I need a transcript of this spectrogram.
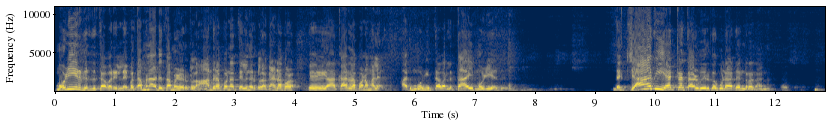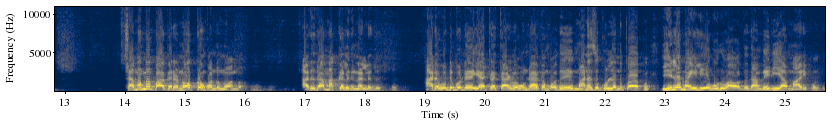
மொழி இருக்கிறது தவறு இல்லை இப்ப தமிழ்நாடு தமிழ் இருக்கலாம். ஆந்திரா போனா தெலுங்கு இருக்கலாம். கனடா போ அஹ் கேரளா போனா மலை அது மொழி தவறில்ல. தாய் மொழி அது. இந்த ஜாதி ஏற்றத்தாழ்வு இருக்கக்கூடாதுன்ற நான். சமமா பார்க்கிற நோக்கம் கொண்டு வாங்க அதுதான் மக்களுக்கு நல்லது. அதை விட்டு போட்டு ஏற்றத்தாழ்வை உண்டாக்கும் போது மனசுக்குள்ள அந்த இளமையிலேயே உருவாகிறது தான் வெறியா மாறி போகுது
